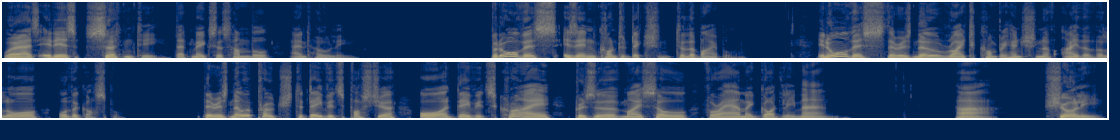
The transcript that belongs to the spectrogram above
whereas it is certainty that makes us humble and holy. But all this is in contradiction to the Bible. In all this, there is no right comprehension of either the law or the gospel. There is no approach to David's posture or David's cry, Preserve my soul, for I am a godly man. Ah, surely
